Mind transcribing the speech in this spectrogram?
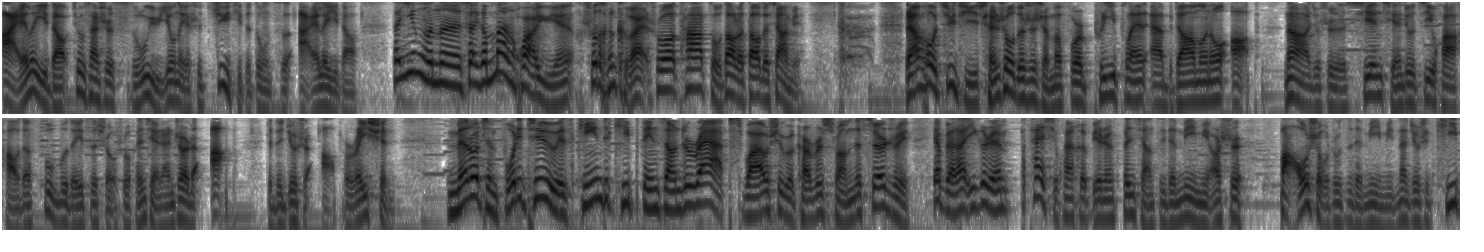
挨了一刀，就算是俗语用的也是具体的动词，挨了一刀。那英文呢，像一个漫画语言，说的很可爱，说他走到了刀的下面，然后具体承受的是什么？For pre-planned abdominal op，那就是先前就计划好的腹部的一次手术。很显然，这儿的 op。指的就是 operation。Middleton, 42, is keen to keep things under wraps while she recovers from the surgery。要表达一个人不太喜欢和别人分享自己的秘密，而是保守住自己的秘密，那就是 keep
